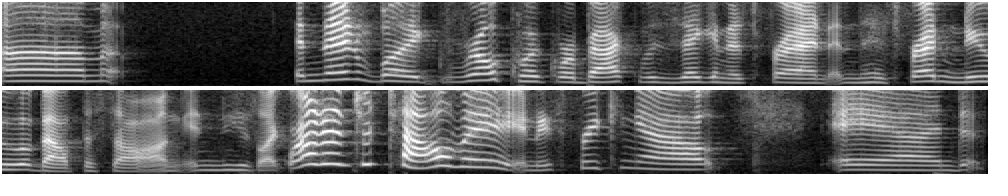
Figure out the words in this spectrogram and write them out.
Um, and then like real quick, we're back with Zig and his friend, and his friend knew about the song, and he's like, "Why didn't you tell me?" And he's freaking out, and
